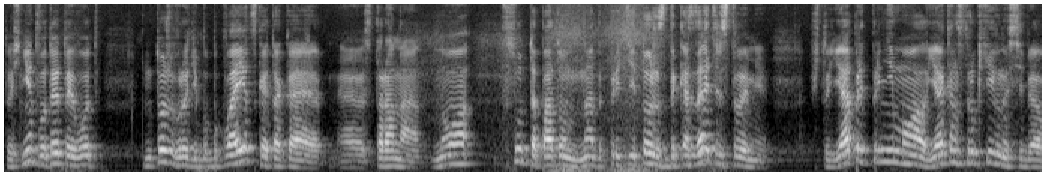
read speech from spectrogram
То есть нет вот этой вот, ну тоже вроде бы буквоедская такая э, сторона, но в суд-то потом надо прийти тоже с доказательствами, что я предпринимал, я конструктивно себя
